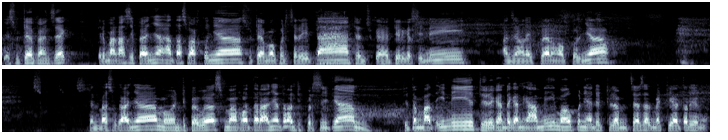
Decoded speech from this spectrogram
Ya sudah Bang Jack, terima kasih banyak atas waktunya sudah mau bercerita dan juga hadir ke sini. Panjang lebar ngobrolnya. Dan pasukannya mohon dibawa semua kotorannya tolong dibersihkan. Di tempat ini di rekan-rekan kami maupun yang ada dalam jasad mediator yang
